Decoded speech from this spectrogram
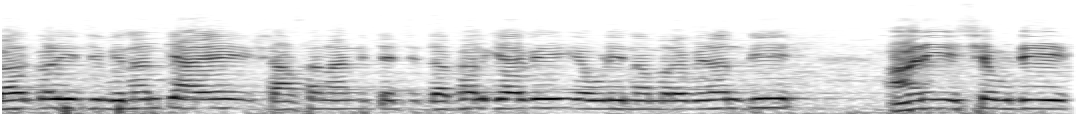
कळकळीची विनंती आहे. शासनाने त्याची दखल घ्यावी एवढी नम्र विनंती. आणि शेवटी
